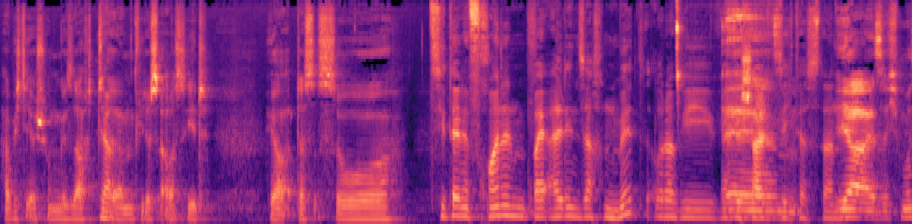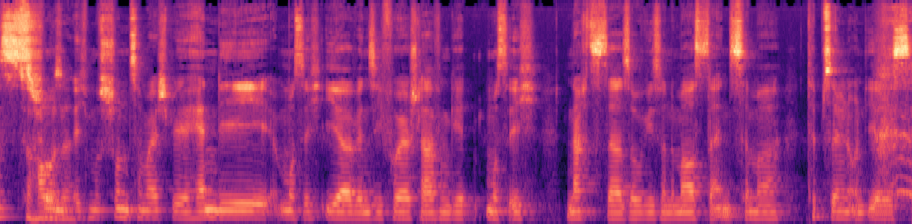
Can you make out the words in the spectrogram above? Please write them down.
habe ich dir ja schon gesagt, ja. ähm, wie das aussieht. Ja, das ist so. Zieht deine Freundin bei all den Sachen mit oder wie, wie gestaltet ähm, sich das dann? Ja, also ich muss schon, ich muss schon zum Beispiel Handy muss ich ihr, wenn sie vorher schlafen geht, muss ich nachts da so wie so eine Maus da ins Zimmer tipseln und ihr das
